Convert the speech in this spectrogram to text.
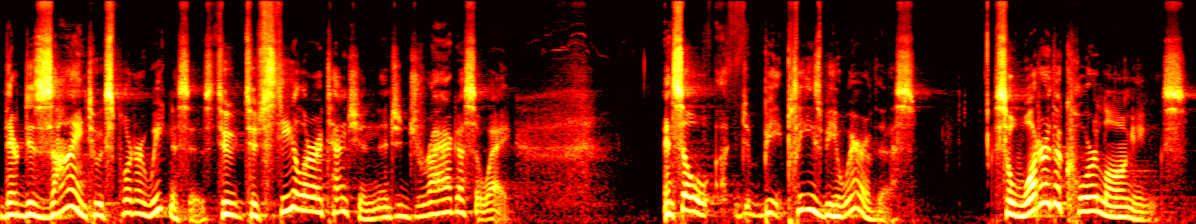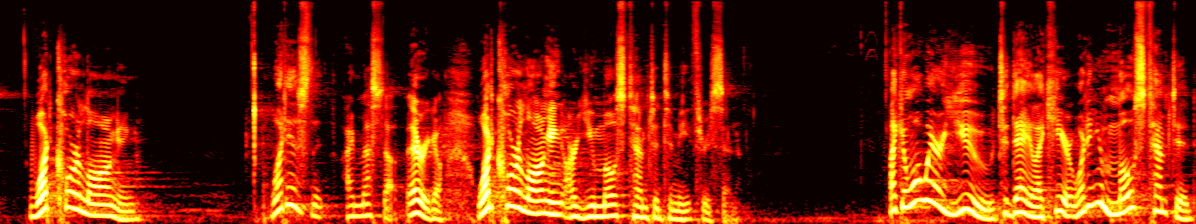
they're designed to exploit our weaknesses to to steal our attention and to drag us away and so uh, be, please be aware of this so what are the core longings what core longing what is the i messed up there we go what core longing are you most tempted to meet through sin like, in what way are you today, like here, what are you most tempted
